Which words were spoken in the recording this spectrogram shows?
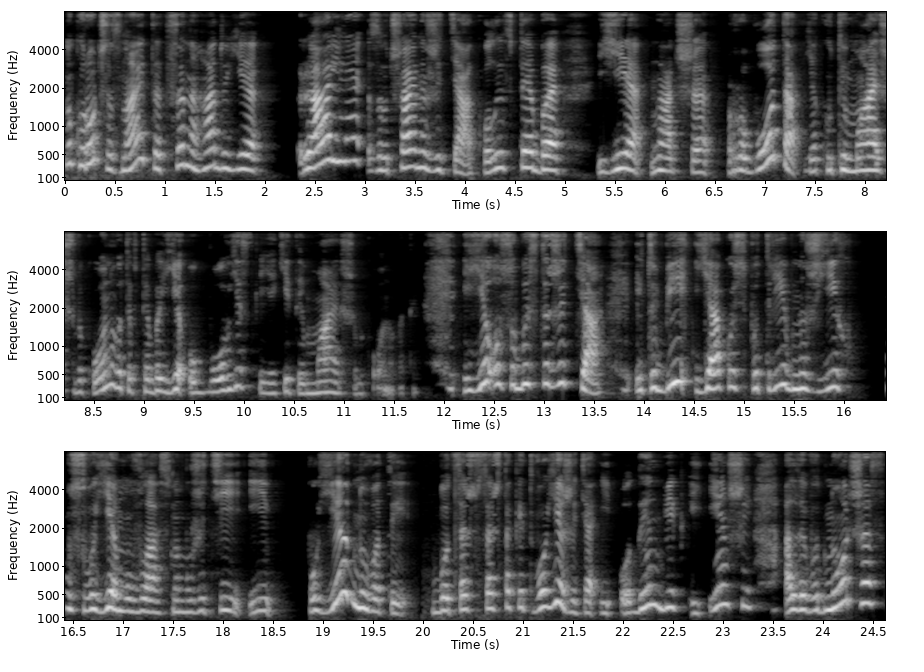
Ну, коротше, знаєте, це нагадує реальне звичайне життя, коли в тебе є, наче робота, яку ти маєш виконувати, в тебе є обов'язки, які ти маєш виконувати. І є особисте життя, і тобі якось потрібно ж їх у своєму власному житті і поєднувати, бо це ж все ж таки твоє життя, і один бік, і інший, але водночас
